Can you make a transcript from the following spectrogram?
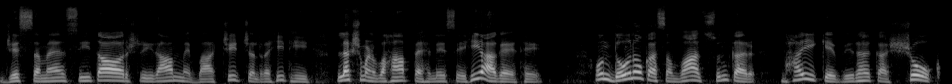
जिस समय सीता और श्री राम में बातचीत चल रही थी, लक्ष्मण वहाँ पहले से ही आ गए थे। उन दोनों का संवाद सुनकर भाई के विरह का शोक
